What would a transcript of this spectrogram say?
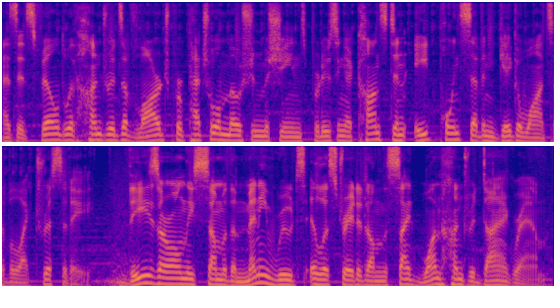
as it's filled with hundreds of large perpetual motion machines producing a constant 8.7 gigawatts of electricity. These are only some of the many routes illustrated on the Site 100 diagram.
